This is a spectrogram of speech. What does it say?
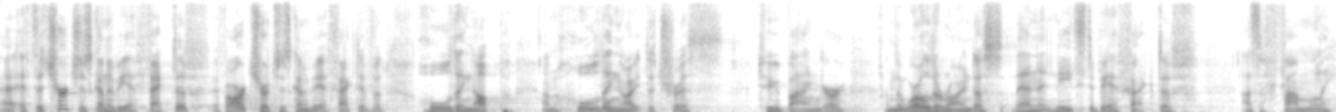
Uh, if the church is going to be effective, if our church is going to be effective at holding up and holding out the truth to Bangor and the world around us, then it needs to be effective as a family.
